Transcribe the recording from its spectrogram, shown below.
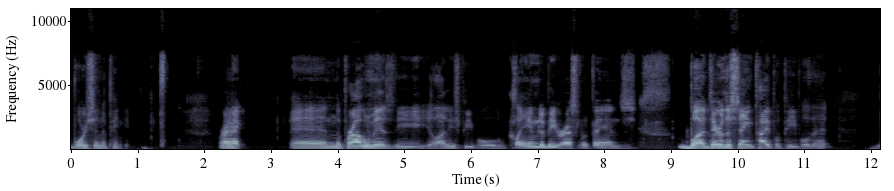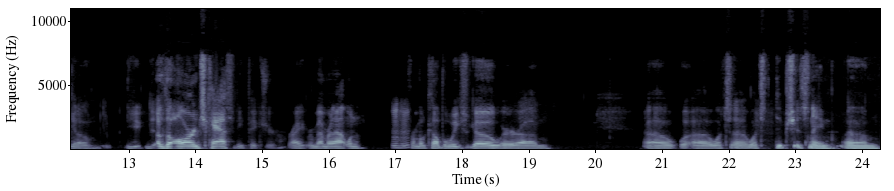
voice an opinion. Right. And the problem is the a lot of these people claim to be wrestling fans, but they're the same type of people that, you know, you, the Orange Cassidy picture, right? Remember that one mm-hmm. from a couple weeks ago where um, uh, uh, what's uh, what's dipshit's name? Um,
